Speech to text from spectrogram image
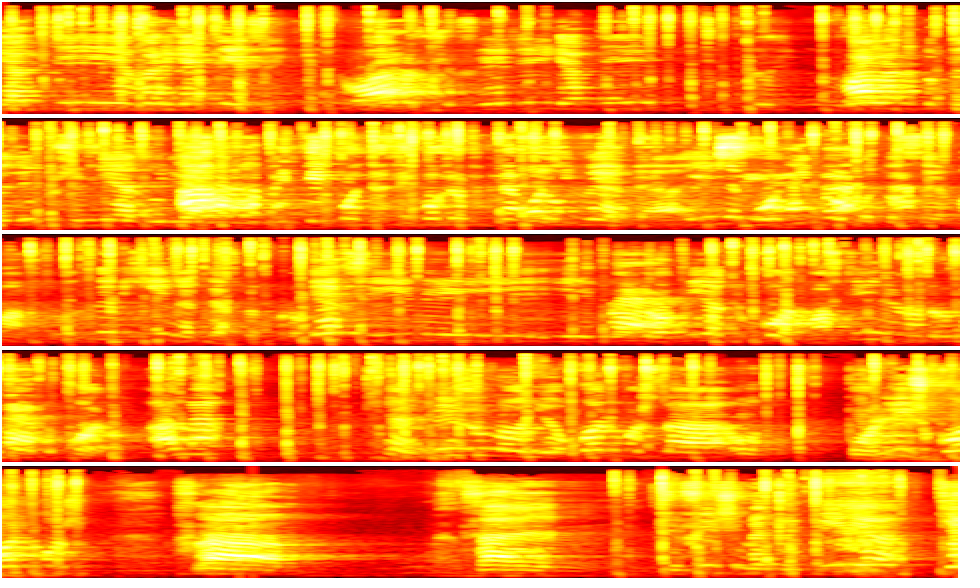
γιατί ευεργετήθηκε. Ο άλλος ψηφίζει γιατί βάλανε το παιδί του σε μια δουλειά. Άρα με τίποτα δεν μπορούμε να πούμε. Όχι βέβαια. Είναι πολύ πρόκο το θέμα αυτό. Δεν γίνεται αυτό. Έτσι είναι η, η ναι. νοοτροπία του κόσμου. Αυτή είναι η νοοτροπία ναι. του κόσμου. Αλλά ελπίζουμε ότι ο κόσμος θα, ο πολλής κόσμος θα, θα ψηφίσει με κριτήρια και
